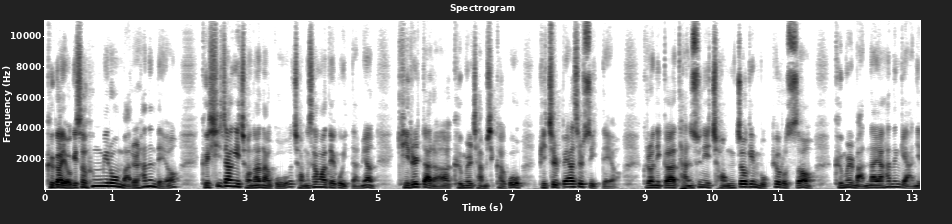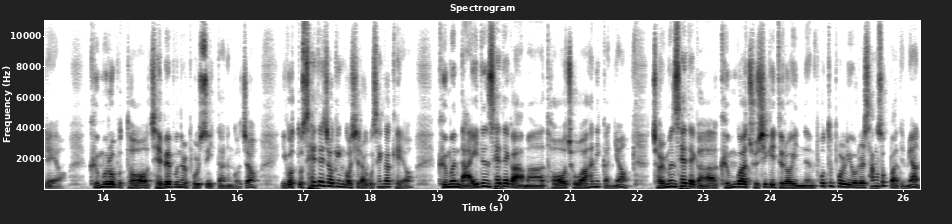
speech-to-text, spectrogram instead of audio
그가 여기서 흥미로운 말을 하는데요. 그 시장이 전환하고 정상화되고 있다면 길을 따라 금을 잠식하고 빛을 빼앗을 수 있대요. 그러니까 단순히 정적인 목표로서 금을 만나야 하는 게 아니래요. 금으로부터 재배분을 볼 수 있다는 거죠. 이것도 세대적인 것이라고 생각해요. 금은 나이 든 세대가 아마 더 좋아하니까요. 젊은 세대가 금과 주식이 들어있는 포트폴리오를 상속받으면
